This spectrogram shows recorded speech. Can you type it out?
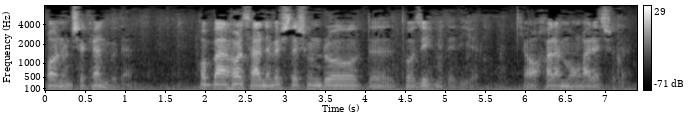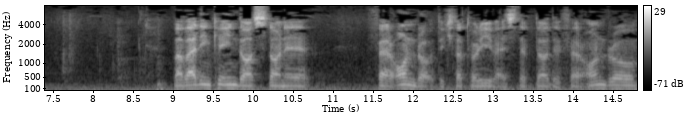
قانون شکن بودن. خب برحال سرنوشتشون رو توضیح میده دیگه که آخرم منقرض شدن. و بعد اینکه این داستان فرعون رو دیکتاتوری و استبداد فرعون رو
